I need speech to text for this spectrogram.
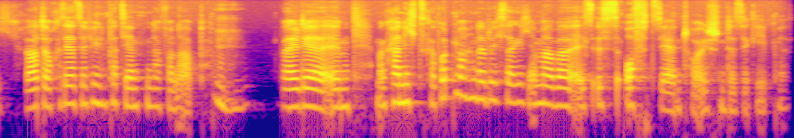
ich rate auch sehr, sehr vielen Patienten davon ab. Mhm. Weil der, ähm, man kann nichts kaputt machen dadurch, sage ich immer, aber es ist oft sehr enttäuschend, das Ergebnis.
